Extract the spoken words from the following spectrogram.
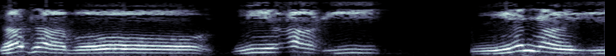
ဓာထဘောမြင်အပ်ဤမြင်နိုင်၏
